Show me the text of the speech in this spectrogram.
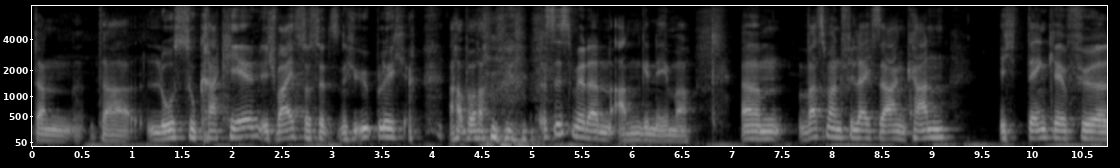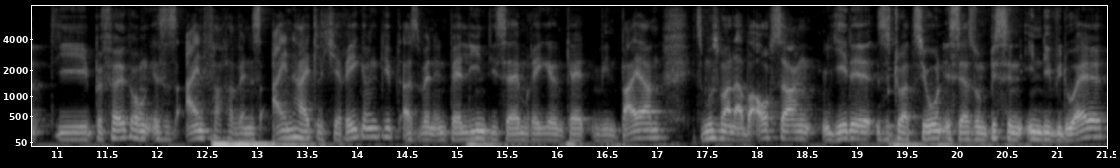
dann da loszukrakehlen. Ich weiß, das ist jetzt nicht üblich, aber es ist mir dann angenehmer. Ähm, was man vielleicht sagen kann, ich denke, für die Bevölkerung ist es einfacher, wenn es einheitliche Regeln gibt, also wenn in Berlin dieselben Regeln gelten wie in Bayern. Jetzt muss man aber auch sagen, jede Situation ist ja so ein bisschen individuell.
